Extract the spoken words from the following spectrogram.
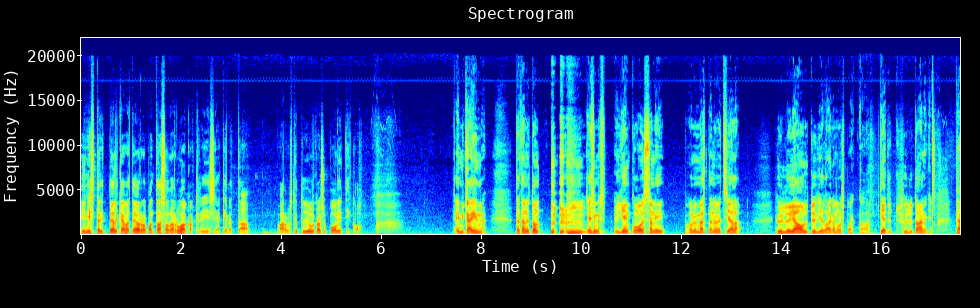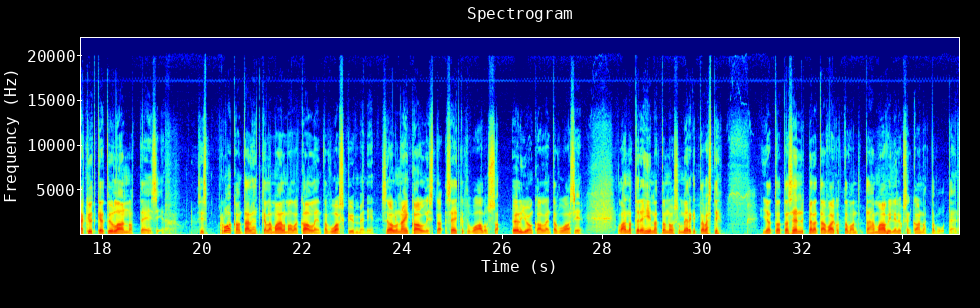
ministerit pelkäävät Euroopan tasolla ruokakriisiä, kirjoittaa arvostettu julkaisu Politico. Ei mikään ihme. Tätä nyt on esimerkiksi Jenkkuloissa, niin on ymmärtänyt, että siellä hyllyjä on tyhjillä aika monessa paikkaa. Tietyt hyllyt ainakin. Tämä kytkeytyy lannotteisiin. Siis ruoka on tällä hetkellä maailmalla kalleinta vuosikymmeniin. Se on ollut näin kallista 70-luvun alussa. Öljy on kalleinta vuosiin. Lannoitteiden hinnat on noussut merkittävästi ja tota, sen nyt pelätään vaikuttavan tähän maanviljelyksen kannattavuuteen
